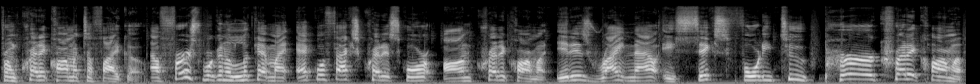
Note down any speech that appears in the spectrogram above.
from Credit Karma to FICO. Now, first, we're gonna look at my Equifax credit score on Credit Karma. It is right now a 642 per Credit Karma.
